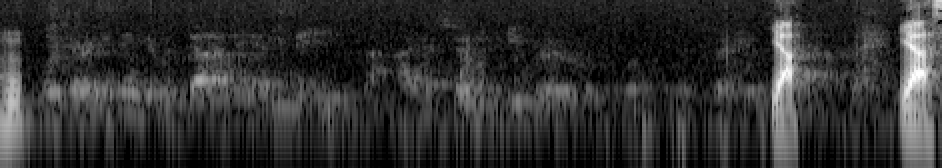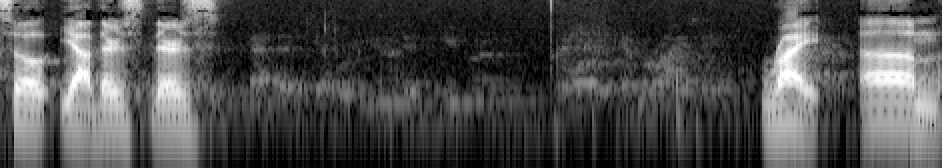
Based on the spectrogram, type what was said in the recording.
Mm-hmm. Was there anything that was done in the, I assume Hebrew? Yeah, yeah. So yeah, there's there's. Right. Um,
